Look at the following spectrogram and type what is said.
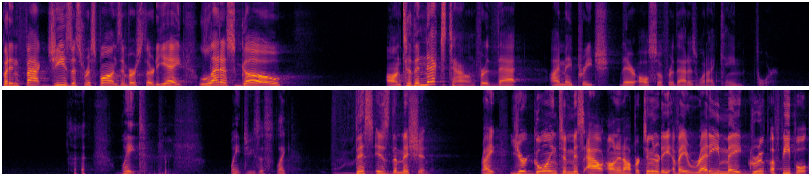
But in fact, Jesus responds in verse 38 let us go on to the next town, for that I may preach there also, for that is what I came for. wait, wait, Jesus, like this is the mission right? You're going to miss out on an opportunity of a ready made group of people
